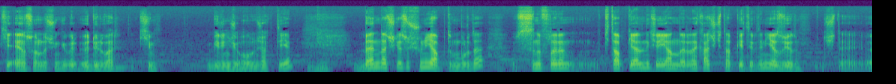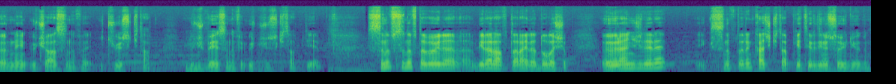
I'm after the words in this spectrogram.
Ki en sonunda çünkü bir ödül var. Kim birinci olacak diye. Ben de açıkçası şunu yaptım burada. Sınıfların kitap geldikçe yanlarına kaç kitap getirdiğini yazıyordum. İşte örneğin 3A sınıfı 200 kitap, 3B sınıfı 300 kitap diye. Sınıf sınıf da böyle birer haftalarayla dolaşıp öğrencilere sınıfların kaç kitap getirdiğini söylüyordum.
